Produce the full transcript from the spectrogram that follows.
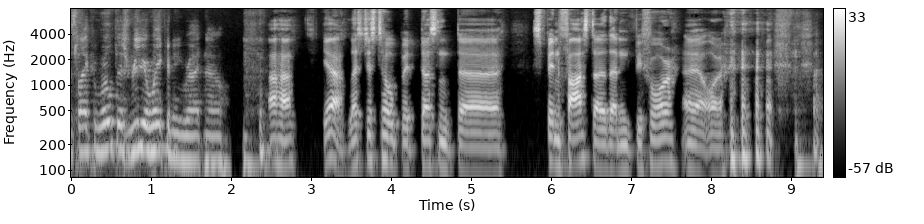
it's like the world is reawakening right now. uh huh. Yeah. Let's just hope it doesn't uh, spin faster than before, uh, or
